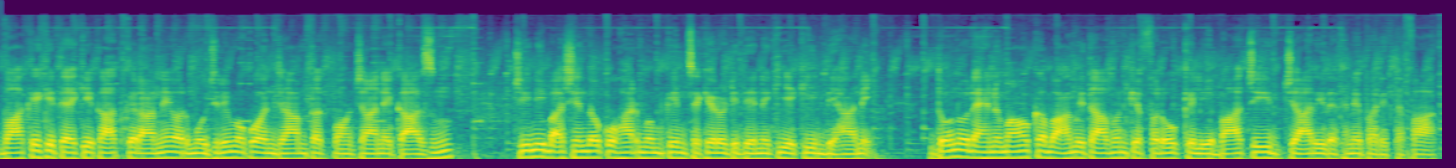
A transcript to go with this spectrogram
वाक़े की तहकीकात कराने और मुजरिमों को अंजाम तक पहुँचाने का आज़म, चीनी बाशिंदों को हर मुमकिन सिक्योरिटी देने की यकीन दहानी। दोनों रहनुमाओं का बाहमी ताउन के फ़रोग के लिए बातचीत जारी रखने पर इतफाक़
